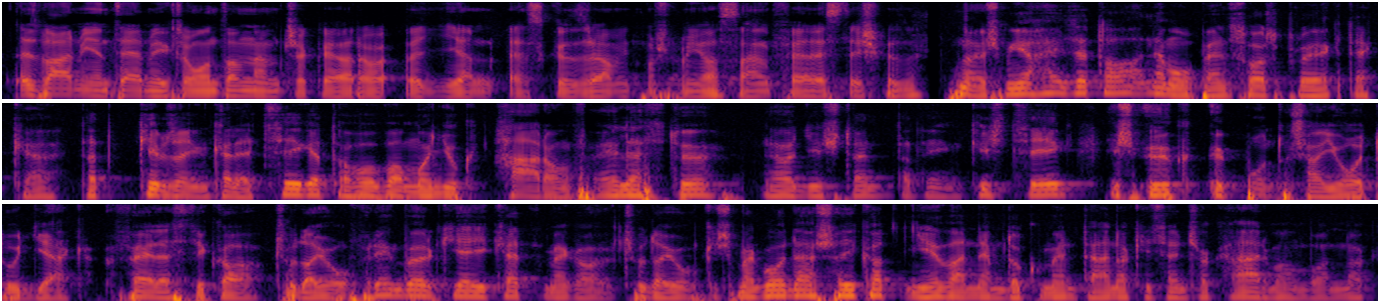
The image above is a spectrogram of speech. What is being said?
ez bármilyen termékre mondtam, nem csak arra egy ilyen eszközre, amit most mi használunk fejlesztés közben. Na és mi a helyzet a nem open source projektekkel? Tehát képzeljünk el egy céget, ahol van mondjuk három fejlesztő, ne adj Isten, tehát egy kis cég, és ők, ők pontosan jól tudják. Fejlesztik a csuda jó frameworkjeiket, meg a csuda jó kis megoldásaikat, nyilván nem dokumentálnak, hiszen csak hárman vannak.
